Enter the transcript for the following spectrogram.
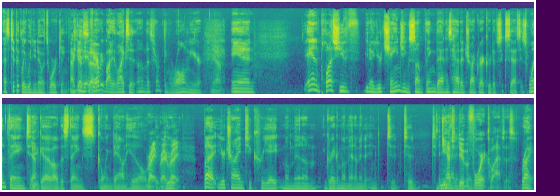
that's typically when you know it's working. I guess if so. everybody likes it, oh, there's something wrong here. Yeah. And and plus you've you know you're changing something that has had a track record of success it's one thing to yeah. go oh this thing's going downhill right right right but you're trying to create momentum greater momentum and, and to to and you have to do it before it collapses right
